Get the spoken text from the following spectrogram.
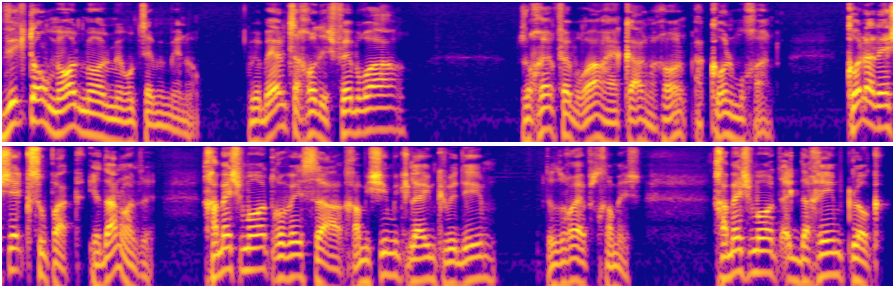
ויקטור מאוד מאוד מרוצה ממנו. ובאמצע חודש פברואר, זוכר פברואר, היה קר, נכון? הכל מוכן. כל הנשק סופק, ידענו על זה. 500 רובי סער, 50 מקלעים כבדים, אתה זוכר 05. 500 אקדחים קלוק,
